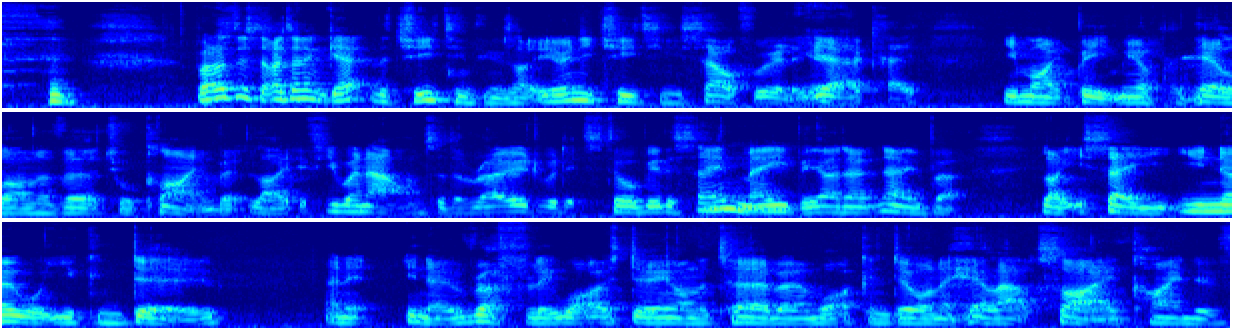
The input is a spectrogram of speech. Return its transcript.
but I just, I don't get the cheating things. Like, you're only cheating yourself, really. Yeah, yeah okay. You might beat me up a hill on a virtual climb, but like if you went out onto the road, would it still be the same? Mm-hmm. Maybe I don't know, but like you say, you know what you can do, and it you know roughly what I was doing on the turbo and what I can do on a hill outside kind of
